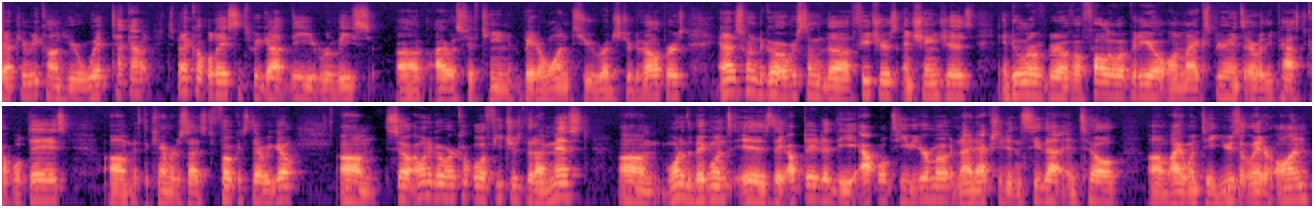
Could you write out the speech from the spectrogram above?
afternoon, Colin here with TechOut. It's been a couple days since we got the release of iOS 15 Beta 1 to registered developers, and I just wanted to go over some of the features and changes and do a little bit of a follow-up video on my experience over the past couple days. Um, if the camera decides to focus, there we go. Um, so I want to go over a couple of features that I missed. Um, one of the big ones is they updated the Apple TV remote, and I actually didn't see that until um, I went to use it later on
